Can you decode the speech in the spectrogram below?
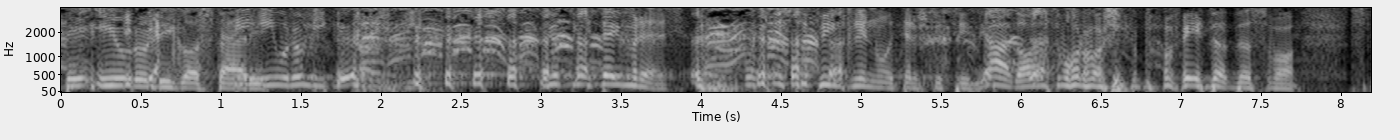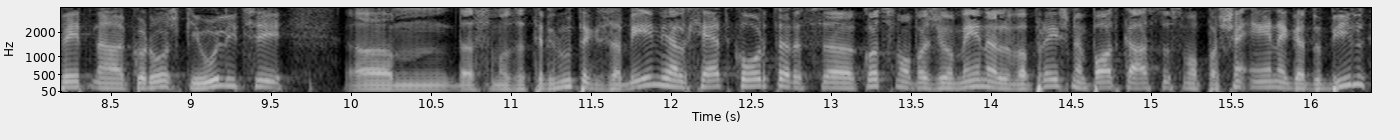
da je Euroligo, stari. Euroliga, jaz bi zdaj mrez. Kaj stopinkli noter špicin. Ja, danes moramo še povedati, da smo spet na Koroški ulici, um, da smo za trenutek zamenjali headquarters, uh, kot smo pa že omenili v prejšnjem podkastu, smo pa še enega dobili,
